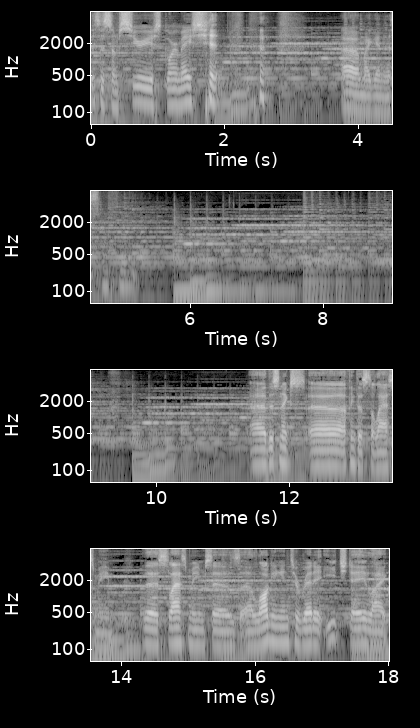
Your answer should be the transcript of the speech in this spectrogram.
This is some serious gourmet shit. oh my goodness. Uh, this next, uh, I think that's the last meme. This last meme says, uh, logging into Reddit each day, like,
